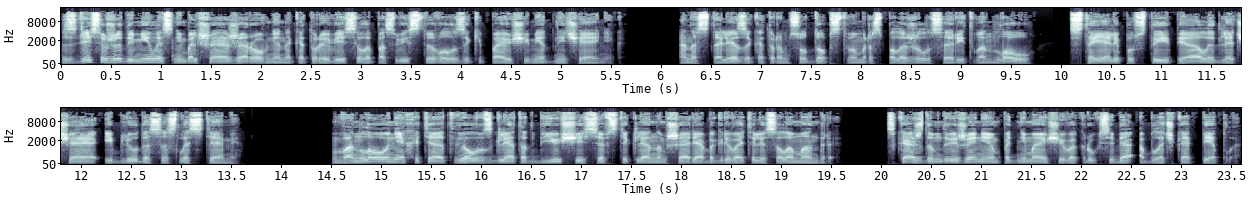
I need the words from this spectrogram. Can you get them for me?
Здесь уже дымилась небольшая жаровня, на которой весело посвистывал закипающий медный чайник, а на столе, за которым с удобством расположился Рит Ван Лоу, стояли пустые пиалы для чая и блюда со сластями. Ван Лоу нехотя отвел взгляд от бьющейся в стеклянном шаре обогревателя саламандры, с каждым движением поднимающий вокруг себя облачка пепла,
